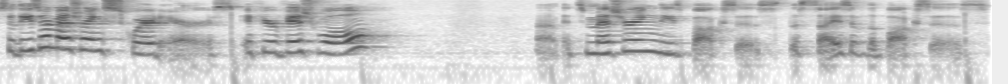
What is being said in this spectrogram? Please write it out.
So these are measuring squared errors. If you're visual, um, it's measuring these boxes, the size of the boxes.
